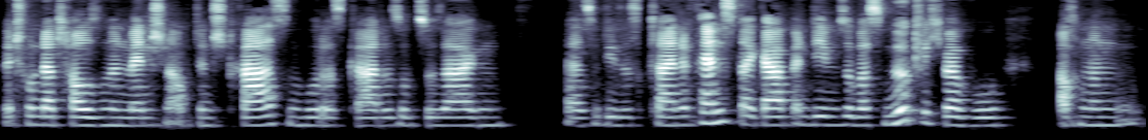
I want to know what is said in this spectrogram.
mit Hunderttausenden Menschen auf den Straßen, wo das gerade sozusagen also dieses kleine Fenster gab, in dem sowas möglich war, wo auch ein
